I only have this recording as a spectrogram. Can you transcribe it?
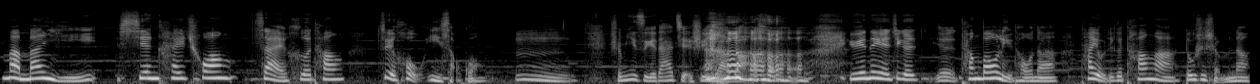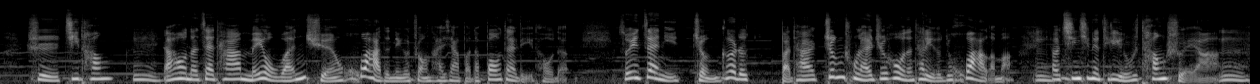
慢慢移，先开窗，再喝汤，最后一扫光。嗯，什么意思？给大家解释一下吧。因为那个这个呃汤包里头呢，它有这个汤啊，都是什么呢？是鸡汤。嗯，然后呢，在它没有完全化的那个状态下，把它包在里头的，所以在你整个的。把它蒸出来之后呢，它里头就化了嘛，要轻轻的提里头是汤水啊，嗯，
